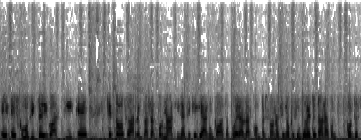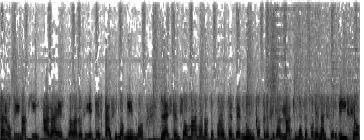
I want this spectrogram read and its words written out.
eh, es como si te digo así que que todo se va a reemplazar por máquinas y que ya nunca vas a poder hablar con personas sino que simplemente te van a contestar oprima aquí haga esto haga lo siguiente es casi lo mismo. La esencia humana no se puede perder nunca pero si las máquinas se ponen al servicio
